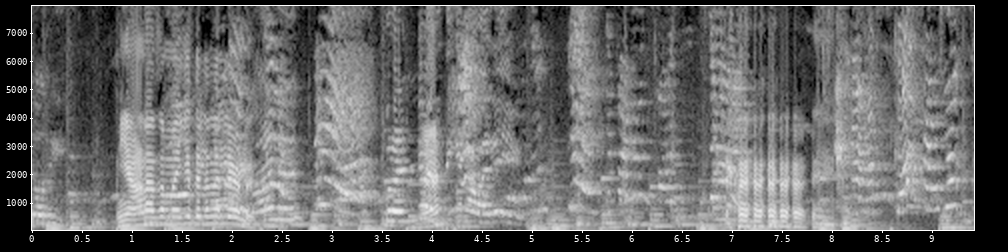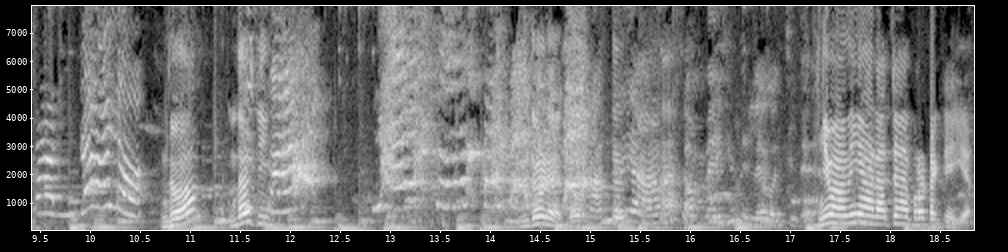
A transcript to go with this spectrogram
ചോറി നീ ആണാ സമ്മതിക്കത്തില്ലെന്നല്ലേ ഉള്ളു? ഫ്രണ്ട് എന്തോ? എന്താ പറ്റി? എന്തോടെ? നീ വാ നീ ആടെ അച്ഛനെ പ്രൊട്ടക്ട് ചെയ്യാം.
